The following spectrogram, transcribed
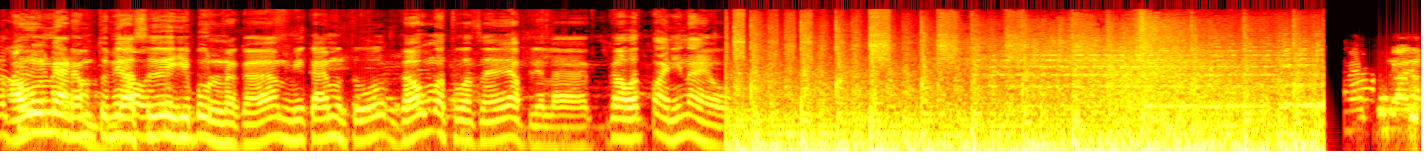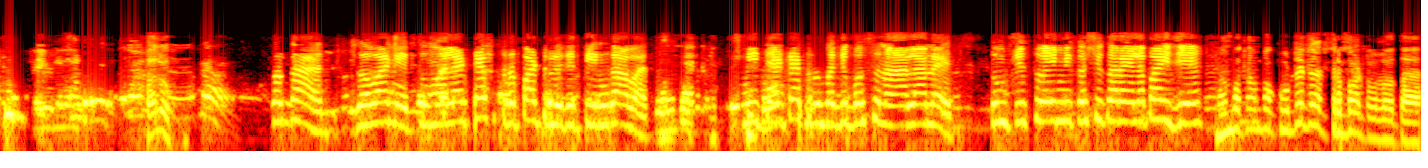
अहो मॅडम तुम्ही असं हे बोलू नका. मी काय म्हणतो गाव महत्वाचं आहे आपल्याला. गावात पाणी नाही अहो. हॅलो. बघा गव्हाणे तुम्हाला ट्रॅक्टर पाठवले होते तीन गावात. तुम्ही त्या ट्रॅक्टरमध्ये बसून आला नाहीत तुमची सोय मी कशी करायला पाहिजे? थांबा थांबा. कुठे ट्रॅक्टर पाठवला होता?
